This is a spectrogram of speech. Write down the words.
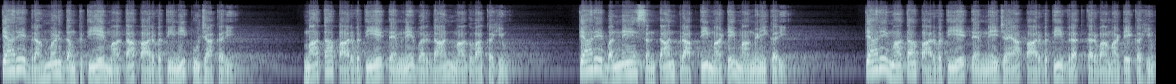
ત્યારે બ્રાહ્મણ દંપતીએ માતા પાર્વતીની પૂજા કરી. માતા પાર્વતીએ તેમને વરદાન માગવા કહ્યું. ત્યારે બંનેએ સંતાન પ્રાપ્તિ માટે માંગણી કરી. ત્યારે માતા પાર્વતીએ તેમને જયા પાર્વતી વ્રત કરવા માટે કહ્યું.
